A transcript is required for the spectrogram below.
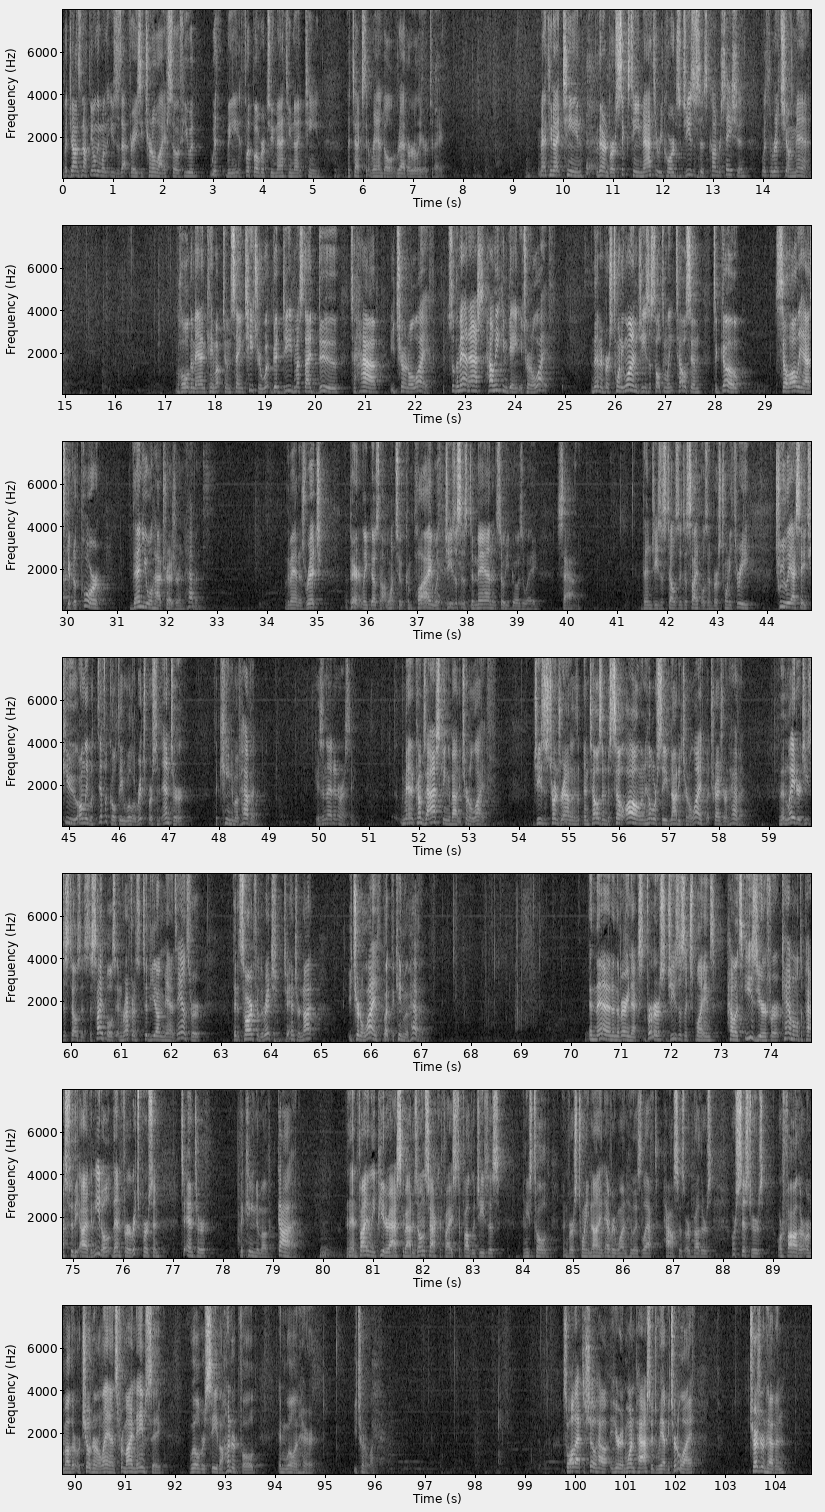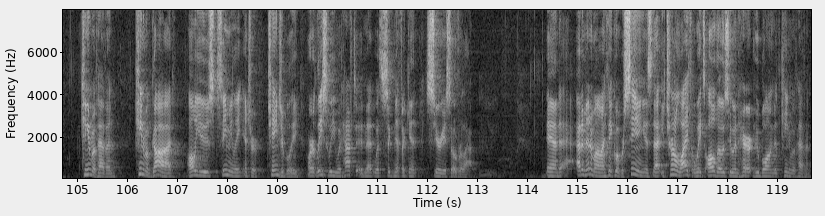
But John's not the only one that uses that phrase, eternal life. So if you would, with me, flip over to Matthew 19, the text that Randall read earlier today. Matthew 19, there in verse 16, Matthew records Jesus' conversation with the rich young man. Behold, a man came up to him, saying, Teacher, what good deed must I do to have eternal life? So the man asks how he can gain eternal life. And then in verse 21, Jesus ultimately tells him to go, sell all he has, give to the poor, then you will have treasure in heaven. The man is rich, apparently does not want to comply with Jesus' demand, and so he goes away sad. Then Jesus tells the disciples in verse 23 Truly I say to you, only with difficulty will a rich person enter the kingdom of heaven. Isn't that interesting? The man comes asking about eternal life. Jesus turns around and tells him to sell all, and he'll receive not eternal life, but treasure in heaven. And then later, Jesus tells his disciples, in reference to the young man's answer, that it's hard for the rich to enter not eternal life, but the kingdom of heaven. And then in the very next verse, Jesus explains how it's easier for a camel to pass through the eye of a needle than for a rich person to enter the kingdom of God. And then finally, Peter asks about his own sacrifice to follow Jesus, and he's told in verse 29 everyone who has left houses or brothers or sisters or father or mother or children or lands for my name's sake will receive a hundredfold and will inherit eternal life. So, all that to show how here in one passage we have eternal life, treasure in heaven, kingdom of heaven, kingdom of God, all used seemingly interchangeably, or at least we would have to admit with significant, serious overlap. And at a minimum, I think what we're seeing is that eternal life awaits all those who inherit, who belong to the kingdom of heaven,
